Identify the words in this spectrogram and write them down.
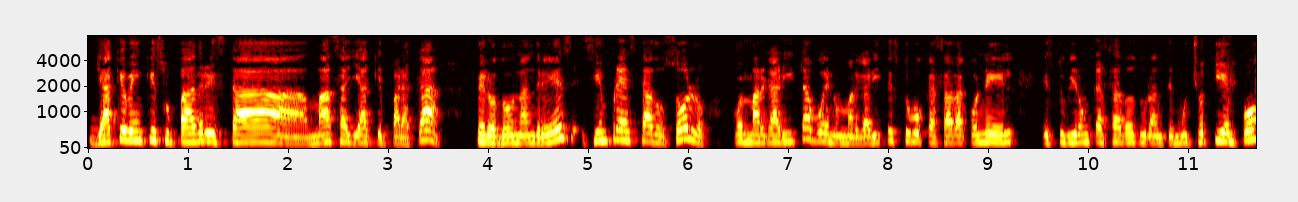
ya que ven que su padre está más allá que para acá, pero don Andrés siempre ha estado solo con Margarita, bueno, Margarita estuvo casada con él, estuvieron casados durante mucho tiempo,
